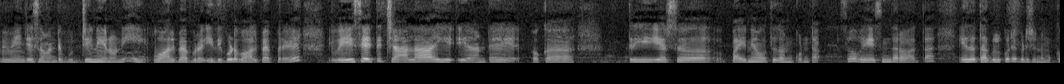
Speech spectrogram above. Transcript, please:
మేము ఏం చేసామంటే బుజ్జి నేనుని వాల్ పేపర్ ఇది కూడా వాల్ పేపరే వేసి అయితే చాలా అంటే ఒక త్రీ ఇయర్స్ పైనే అవుతుంది అనుకుంటా సో వేసిన తర్వాత ఏదో తగులు కూడా ఇక్కడ చిన్న ముక్క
